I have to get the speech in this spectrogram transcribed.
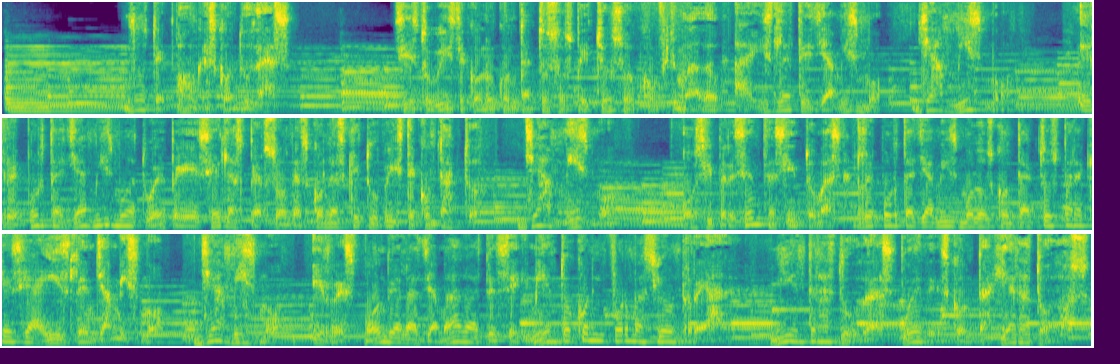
No te pongas con dudas. Si estuviste con un contacto sospechoso o confirmado, aíslate ya mismo, ya mismo. Y reporta ya mismo a tu EPS las personas con las que tuviste contacto, ya mismo. O si presentas síntomas, reporta ya mismo los contactos para que se aíslen ya mismo, ya mismo. Y responde a las llamadas de seguimiento con información real. Mientras dudas, puedes contagiar a todos.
